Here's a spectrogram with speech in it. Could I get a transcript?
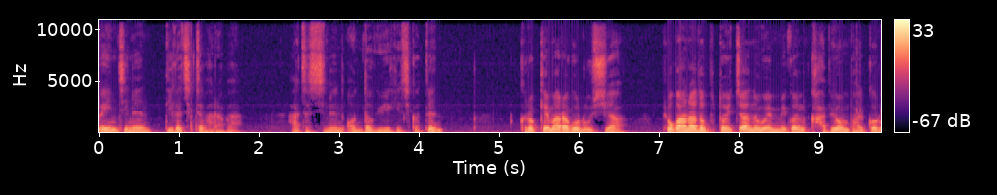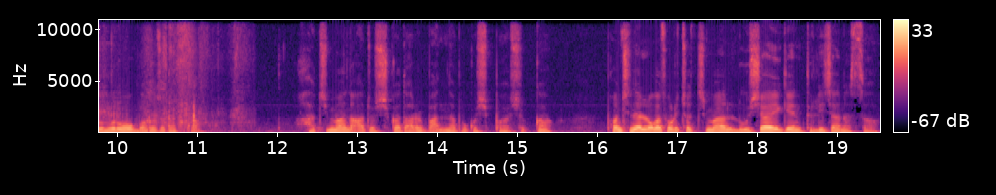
왜인지는 네가 직접 알아봐. 아저씨는 언덕 위에 계시거든? 그렇게 말하고 루시아. 표가 하나도 붙어 있지 않은 웬믹은 가벼운 발걸음으로 멀어져 갔어. 하지만 아저씨가 나를 만나보고 싶어 하실까? 펀치넬로가 소리쳤지만 루시아에겐 들리지 않았어.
